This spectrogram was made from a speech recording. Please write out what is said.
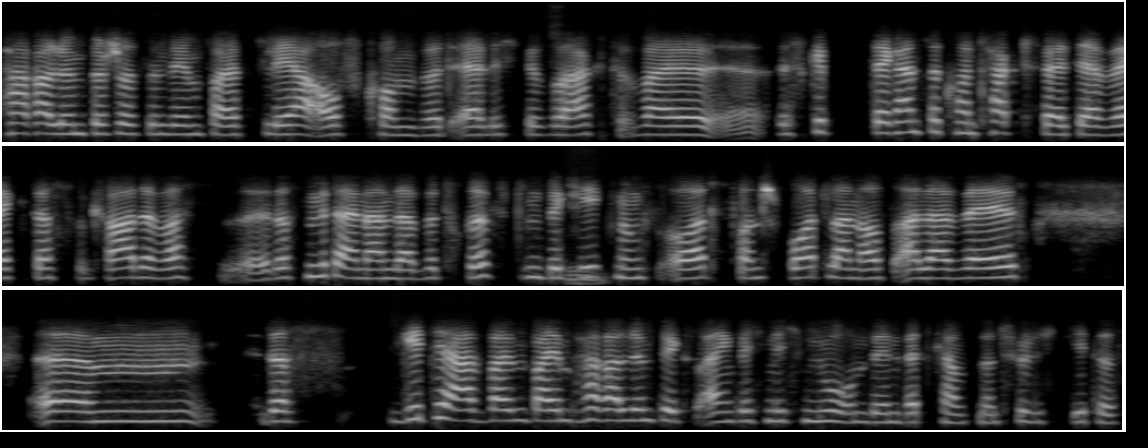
paralympisches, in dem Fall Flair, aufkommen wird, ehrlich gesagt, weil äh, es gibt, der ganze Kontakt fällt ja weg, dass gerade was äh, das Miteinander betrifft, ein mhm. Begegnungsort von Sportlern aus aller Welt. Ähm, das geht ja beim, beim Paralympics eigentlich nicht nur um den Wettkampf. Natürlich geht es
